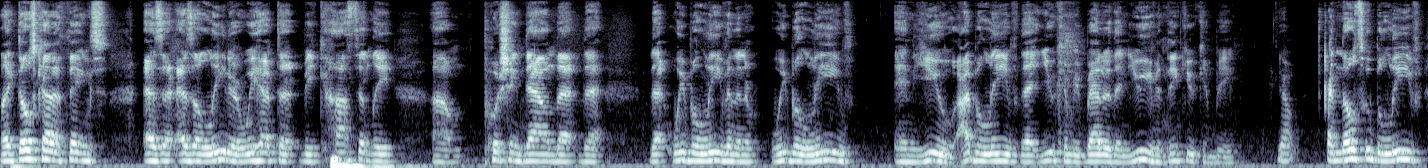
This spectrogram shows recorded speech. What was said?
like those kind of things. As a as a leader, we have to be constantly um, pushing down that that that we believe in the, we believe in you. I believe that you can be better than you even think you can be. Yep. And those who believe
